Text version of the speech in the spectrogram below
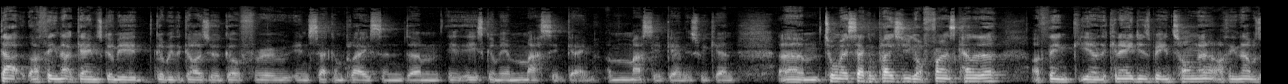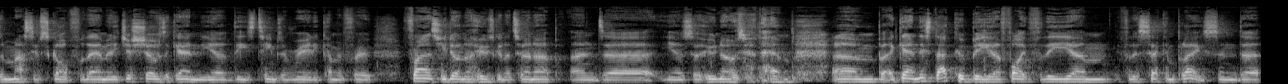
that I think that game's going to be going to be the guys who go through in second place, and um, it, it's going to be a massive game, a massive game this weekend. Um, talking about second place, you got France, Canada. I think you know the Canadians beating Tonga. I think that was a massive scalp for them, and it just shows again, you know, these teams are really coming through. France, you don't know who's going to turn up, and uh, you know, so who knows with them. Um, but again, this that could be a fight for the um, for the second place, and uh,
